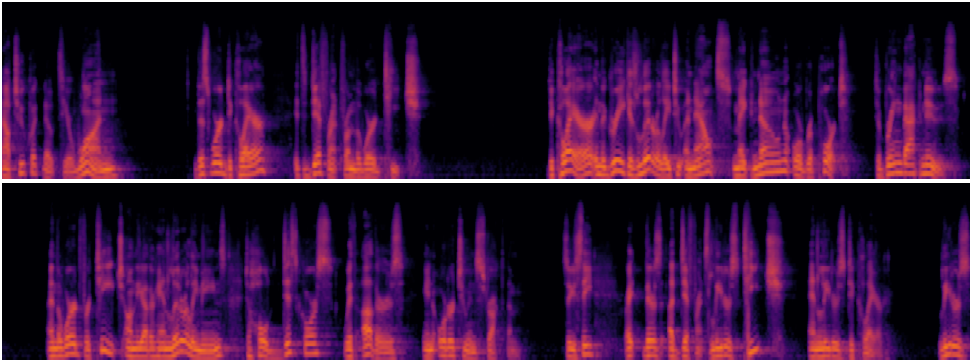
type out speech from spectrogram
Now, two quick notes here. One, this word declare, it's different from the word teach. Declare in the Greek is literally to announce, make known, or report, to bring back news. And the word for teach, on the other hand, literally means to hold discourse with others in order to instruct them. So you see, right, there's a difference. Leaders teach and leaders declare. Leaders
